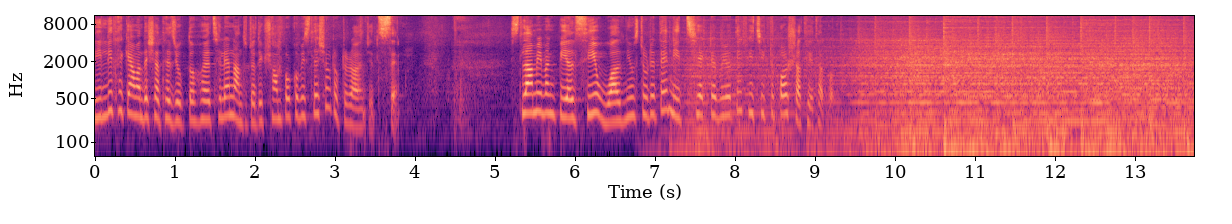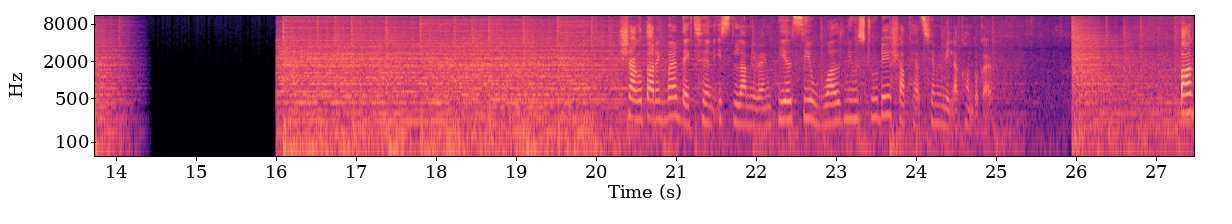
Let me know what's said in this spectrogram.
দিল্লি থেকে আমাদের সাথে যুক্ত হয়েছিলেন আন্তর্জাতিক সম্পর্ক বিশ্লেষক ডক্টর রঞ্জিত সেন। ইসলাম এবং পিএলসি ওয়ার্ল্ড নিউজ টুডেতে নিচ্ছি একটা বিরতি, ফিরছি একটু পর সাথে থাকুন। স্বাগত আরেকবার। দেখছেন Islami Bank PLC World News Today. সাথে আছে মিলা খন্দকার। পাক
